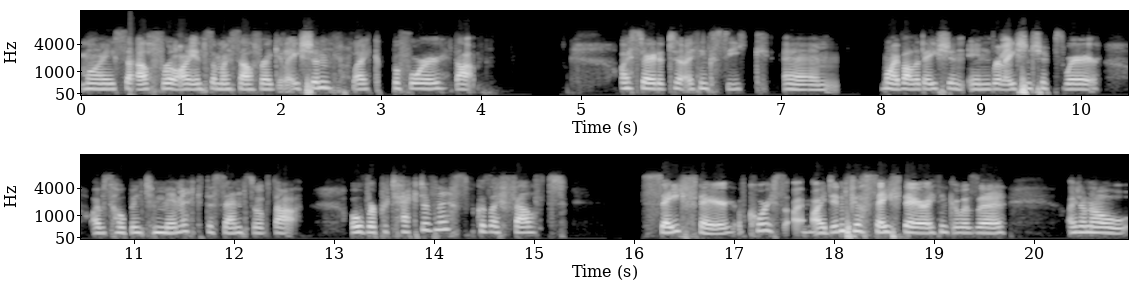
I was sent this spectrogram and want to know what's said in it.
my self-reliance and my self-regulation like before that I started to I think seek um my validation in relationships where I was hoping to mimic the sense of that overprotectiveness because I felt safe there. Of course, I, Mhm. I didn't feel safe there. I think it was a, I don't know.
